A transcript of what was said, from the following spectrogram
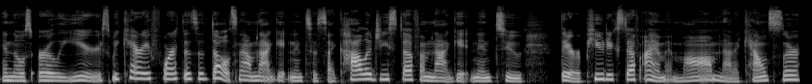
in those early years, we carry forth as adults. Now, I'm not getting into psychology stuff. I'm not getting into therapeutic stuff. I am a mom, not a counselor.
